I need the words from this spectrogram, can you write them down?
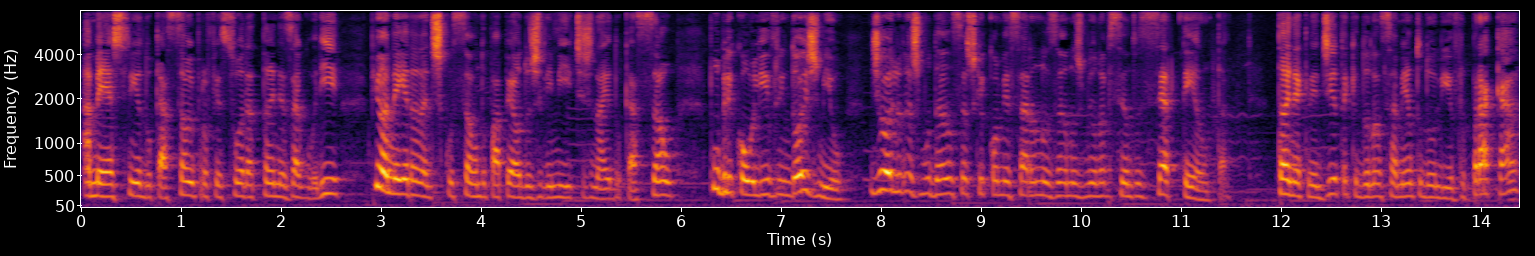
A mestre em educação e professora Tânia Zaguri, pioneira na discussão do papel dos limites na educação, publicou o livro em 2000, de olho nas mudanças que começaram nos anos 1970. Tânia acredita que do lançamento do livro para cá,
